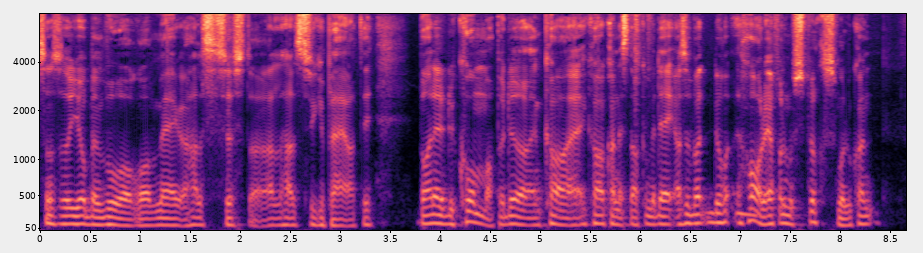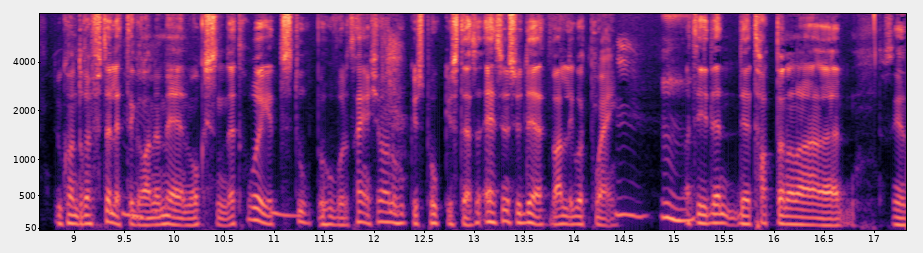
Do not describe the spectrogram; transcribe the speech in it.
Sånn som jobben vår og meg og helsesøster eller helsesykepleier. at de, bare det du kommer på døren, hva, hva kan jeg snakke med deg Altså, Da har du iallfall noen spørsmål du kan, du kan drøfte litt mm. med en voksen. Det tror jeg er et stort behov, og det trenger ikke være noe hokus pokus. det. Så jeg syns jo det er et veldig godt poeng. At det, det er tatt av den der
